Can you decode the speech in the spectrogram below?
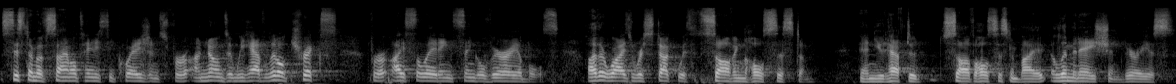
system of simultaneous equations for unknowns, and we have little tricks for isolating single variables. Otherwise, we're stuck with solving the whole system. And you'd have to solve the whole system by elimination, various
